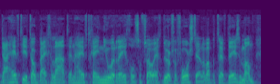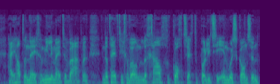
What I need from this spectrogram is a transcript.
daar heeft hij het ook bij gelaten. En hij heeft geen nieuwe regels of zo echt durven voorstellen. Wat betreft deze man, hij had een 9 mm wapen. En dat heeft hij gewoon legaal gekocht, zegt de politie in Wisconsin...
